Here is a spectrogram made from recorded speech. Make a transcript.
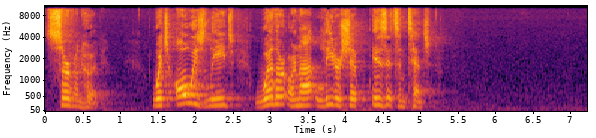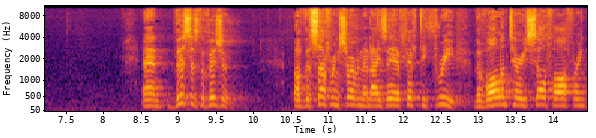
servanthood, which always leads whether or not leadership is its intention. And this is the vision of the suffering servant in Isaiah 53, the voluntary self offering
